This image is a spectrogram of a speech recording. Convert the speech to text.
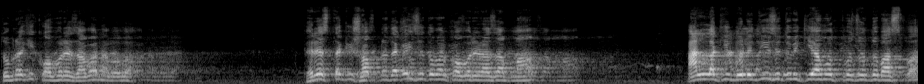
তোমরা কি কবরে যাবা না, বাবা? ফেরেস্তা কি স্বপ্ন দেখাইছে তোমার কবরের আজাব মা? আল্লাহ কি বলে দিয়েছে তুমি কিয়ামত পর্যন্ত বাঁচবা?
